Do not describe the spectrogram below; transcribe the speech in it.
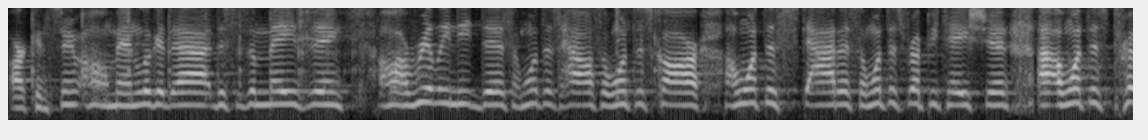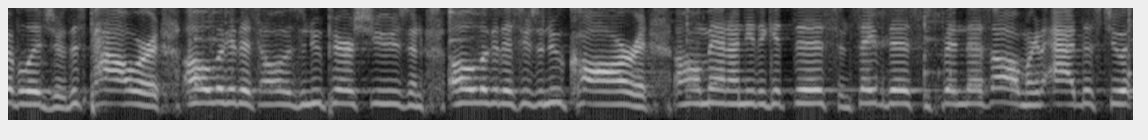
our consume. Oh man, look at that. This is amazing. Oh, I really need this. I want this house. I want this car. I want this status. I want this reputation. I want this privilege or this power. oh, look at this. Oh, there's a new pair of shoes. And oh, look at this. Here's a new car. And oh man, I need to get this and save this and spend this. Oh, I'm going to add this to it.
